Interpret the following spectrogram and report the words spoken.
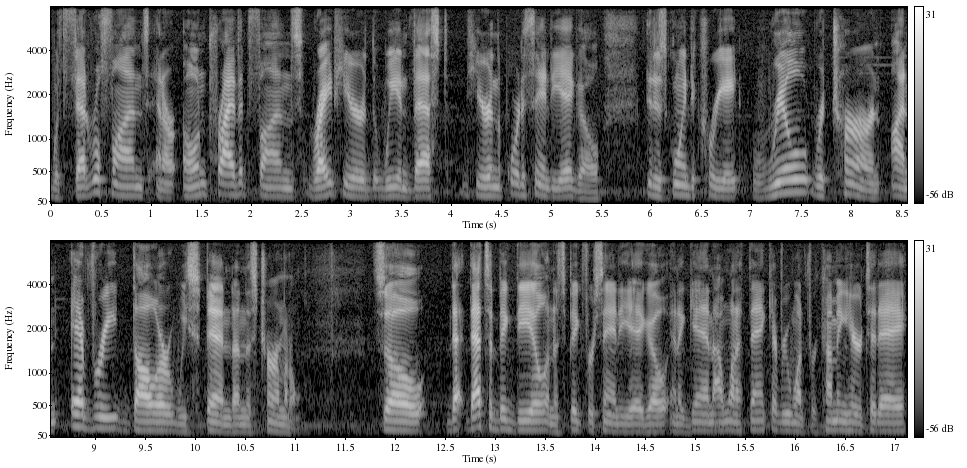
with federal funds and our own private funds right here that we invest here in the Port of San Diego that is going to create real return on every dollar we spend on this terminal. So that, that's a big deal and it's big for San Diego. And again, I want to thank everyone for coming here today.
